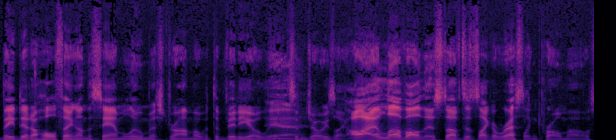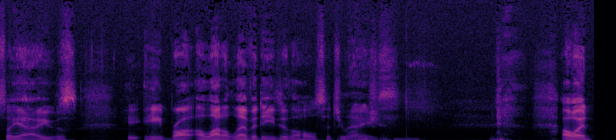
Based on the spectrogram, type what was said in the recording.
they did a whole thing on the Sam Loomis drama with the video leaks, Yeah. and Joey's like, "Oh, I love all this stuff. This is like a wrestling promo." So yeah, he was he he brought a lot of levity to the whole situation. Nice. Oh, and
